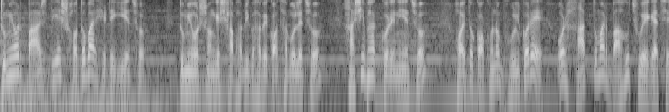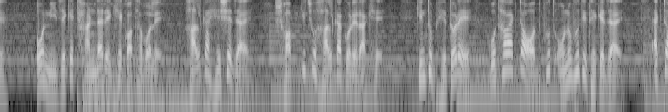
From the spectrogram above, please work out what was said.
তুমি ওর পাশ দিয়ে শতবার হেঁটে গিয়েছ। তুমি ওর সঙ্গে স্বাভাবিকভাবে কথা বলেছ, হাসি ভাগ করে নিয়েছ। হয়তো কখনো ভুল করে ওর হাত তোমার বাহু ছুঁয়ে গেছে। ও নিজেকে ঠান্ডা রেখে কথা বলে, হালকা হেসে যায় সব কিছু হালকা করে রাখে। কিন্তু ভেতরে কোথাও একটা অদ্ভুত অনুভূতি থেকে যায়, একটা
